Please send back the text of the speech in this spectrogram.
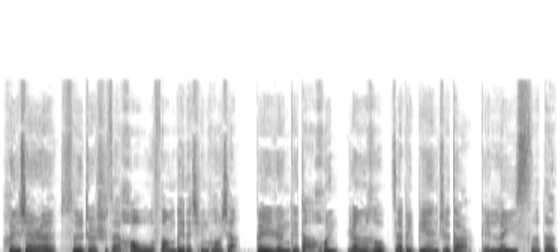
很显然，死者是在毫无防备的情况下被人给打昏，然后再被编织袋给勒死的。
